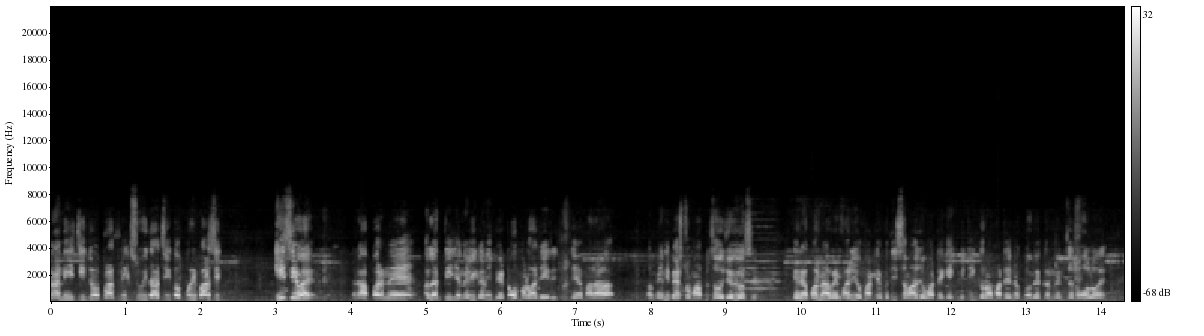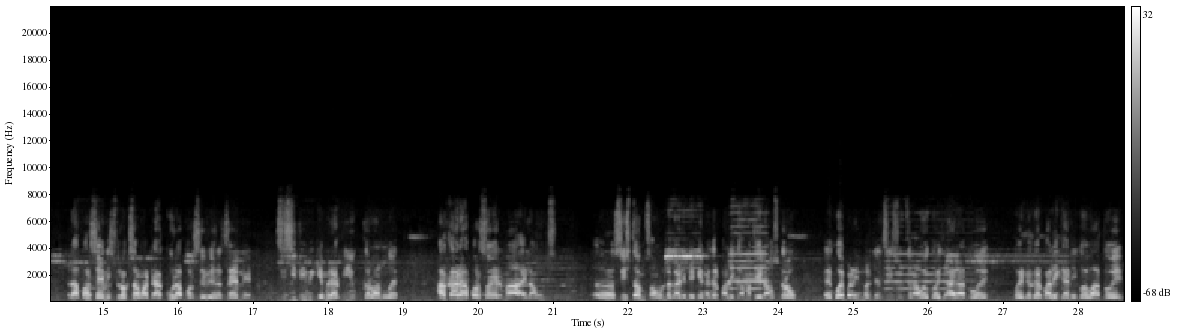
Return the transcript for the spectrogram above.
નાની ચીજો, પ્રાથમિક સુવિધા છે એ તો પૂરી પાડશે એ સિવાય રાપરને અલગથી જે નવી ઘણી ભેટો મળવા જઈ રહી છે. જે અમારા મેનિફેસ્ટોમાં સૌ જોયું હશે કે રાપરના વેપારીઓ માટે, બધી સમાજો માટે કંઈક મિટિંગ કરવા માટેનો ભવ્ય કન્વેન્શન હોલ હોય. રાપર શહેરની સુરક્ષા માટે આખું રાપર શહેર- શહેરને સીસીટીવી કેમેરાથી યુક્ત કરવાનું હોય. આખા રાપર શહેરમાં એલાઉન્સ સિસ્ટમ સાઉન્ડ લગાડીને કે નગરપાલિકામાંથી એલાઉન્સ કરો. એટલે કોઈ પણ ઇમરજન્સી સૂચના હોય, કોઈ જાહેરાત હોય, કોઈ નગરપાલિકાની કોઈ વાત હોય,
